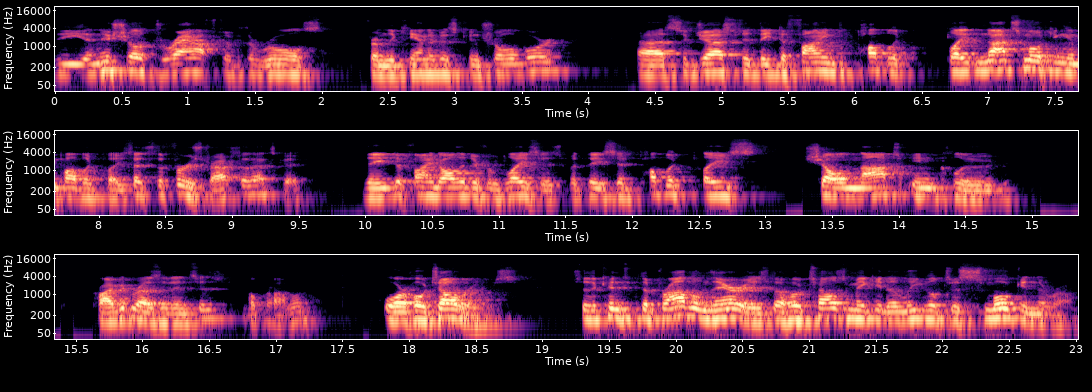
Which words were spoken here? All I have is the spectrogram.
the initial draft of the rules from the Cannabis Control Board uh, suggested they defined public place, not smoking in public place. That's the first draft, so that's good. They defined all the different places, but they said public place shall not include private residences, no problem, or hotel rooms. So the, the problem there is the hotels make it illegal to smoke in the room.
